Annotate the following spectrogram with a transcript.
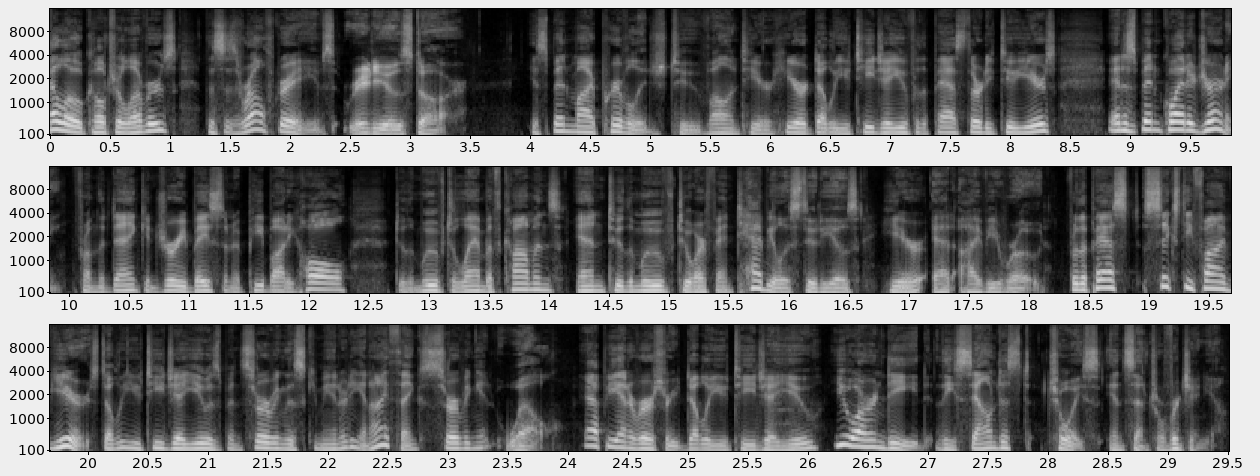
Hello, culture lovers. This is Ralph Graves, Radio Star. It's been my privilege to volunteer here at WTJU for the past 32 years, and it's been quite a journey from the dank and dreary basement of Peabody Hall to the move to Lambeth Commons and to the move to our fantabulous studios here at Ivy Road. For the past 65 years, WTJU has been serving this community, and I think serving it well. Happy anniversary, WTJU. You are indeed the soundest choice in Central Virginia.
